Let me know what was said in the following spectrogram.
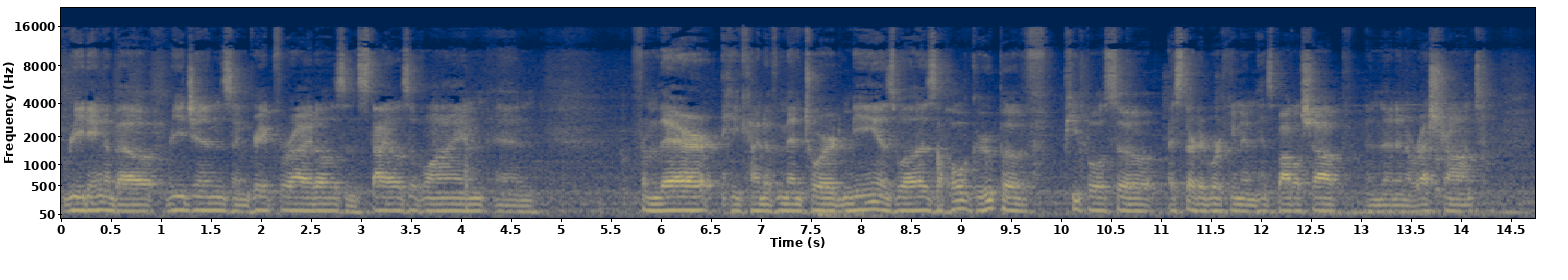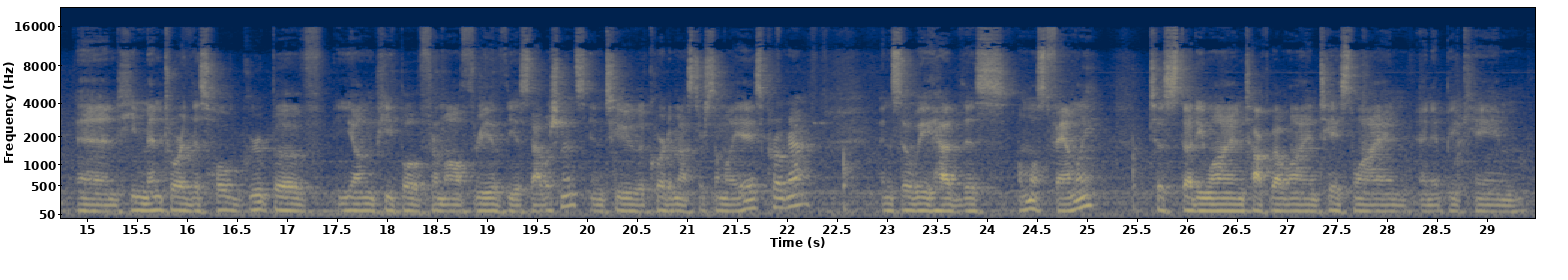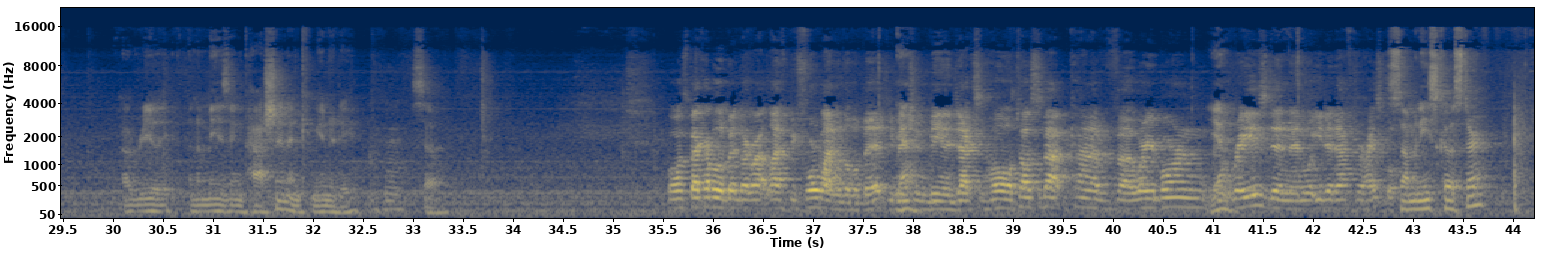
reading about regions and grape varietals and styles of wine. And from there, he kind of mentored me as well as a whole group of people. So I started working in his bottle shop and then in a restaurant and he mentored this whole group of young people from all three of the establishments into the Court of Master Sommeliers program. And so we had this almost family to study wine, talk about wine, taste wine, and it became a really an amazing passion and community. So Well, let's back up a little bit and talk about life before wine a little bit. You Yeah. mentioned being in Jackson Hole. Tell us about kind of uh, where you're born, Yeah. raised, and, and what you did after high school. So I'm an East Coaster,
